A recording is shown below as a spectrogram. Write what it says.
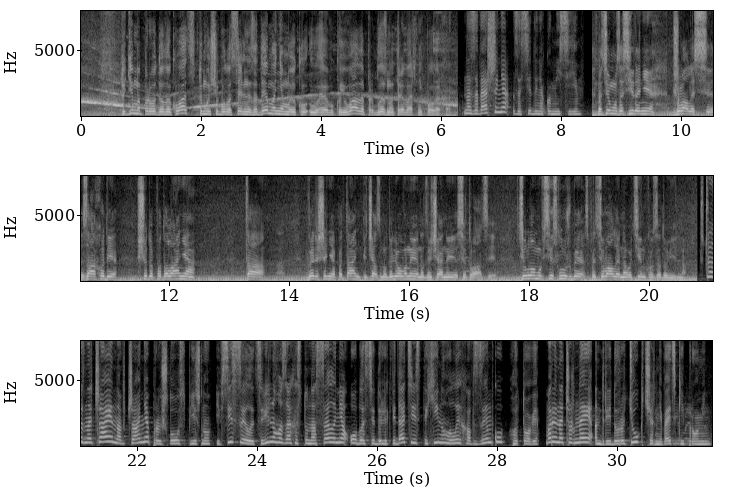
Тоді ми проводили евакуацію, тому що було сильне задимлення. Ми евакуювали приблизно три верхніх поверха. На завершення засідання комісії. На цьому засіданні вживались заходи щодо подолання та вирішення питань під час змодульованої надзвичайної ситуації. В цілому всі служби спрацювали на оцінку задовільно. Що означає, навчання пройшло успішно, і всі сили цивільного захисту населення області до ліквідації стихійного лиха взимку готові. Марина Чорней, Андрій Доротюк, Чернівецький промінь.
